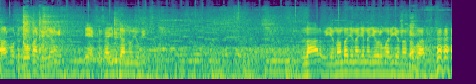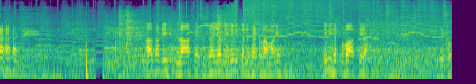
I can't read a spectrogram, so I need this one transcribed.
ਆਲਮੋਸਟ 2 ਘੰਟੇ ਹੋ ਜਾਣਗੇ ਤੇ ਐਕਸਰਸਾਈਜ਼ ਵੀ ਡਨ ਹੋ ਜੂਗੀ। ਲਾਲ ਹੋਈ ਜਾਂਦਾ ਹੁੰਦਾ, ਜਿੰਨਾ ਜਿੰਨਾ ਜ਼ੋਰ ਮਾਰੀ ਜਾਂਦਾ ਹੁੰਦਾ ਬਾਲ ਆ ਸਾਡੀ ਲਾਸਟ ਐਕਸਰਸਾਈਜ਼ ਆ ਤੇ ਇਹਦੇ ਵੀ ਤਿੰਨ ਸੈੱਟ ਲਾਵਾਂਗੇ। ਇਹ ਵੀ ਹਿੱਪ ਵਾਸਤੇ ਆ। ਦੇਖੋ।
